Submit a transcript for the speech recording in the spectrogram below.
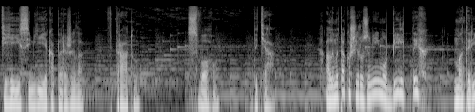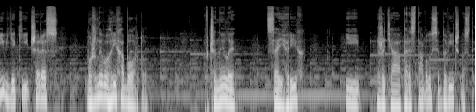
тієї сім'ї, яка пережила втрату свого дитя. Але ми також і розуміємо біль тих матерів, які через, можливо, гріх аборту вчинили цей гріх, і життя переставилося до вічності.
